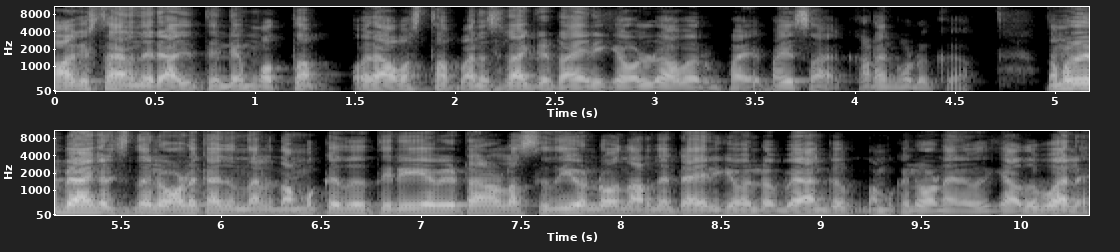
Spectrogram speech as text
പാകിസ്ഥാൻ എന്ന രാജ്യത്തിന്റെ മൊത്തം ഒരവസ്ഥ മനസ്സിലാക്കിയിട്ടായിരിക്കുമല്ലോ അവർ പൈസ കടം കൊടുക്കുക. നമ്മളൊരു ബാങ്കിൽ ചെന്ന് ലോൺ എടുക്കാൻ ചെന്നാൽ നമുക്കിത് തിരികെ വീട്ടാനുള്ള സ്ഥിതി ഉണ്ടോ എന്ന് അറിഞ്ഞിട്ടായിരിക്കുമല്ലോ ബാങ്ക് നമുക്ക് ലോൺ അനുവദിക്കുക. അതുപോലെ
